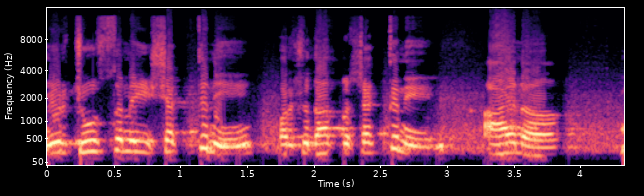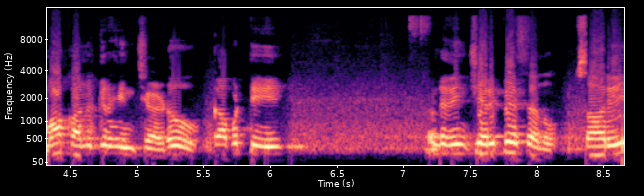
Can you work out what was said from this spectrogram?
మీరు చూస్తున్న ఈ శక్తిని పరిశుద్ధాత్మ శక్తిని ఆయన మాకు అనుగ్రహించాడు. కాబట్టి అంటే నేను చెరిపేశాను. సారీ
